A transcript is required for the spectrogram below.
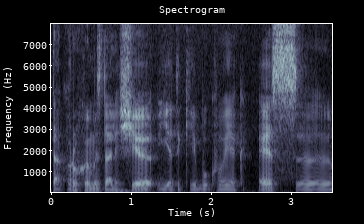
Так, рухаємось далі. Ще є такі букви, як С, е,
